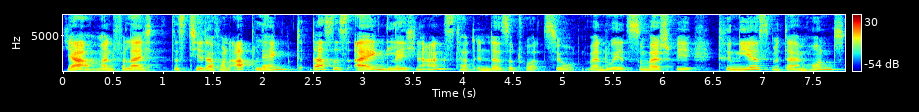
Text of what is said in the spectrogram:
ja, man vielleicht das Tier davon ablenkt, dass es eigentlich eine Angst hat in der Situation. Wenn du jetzt zum Beispiel trainierst mit deinem Hund,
